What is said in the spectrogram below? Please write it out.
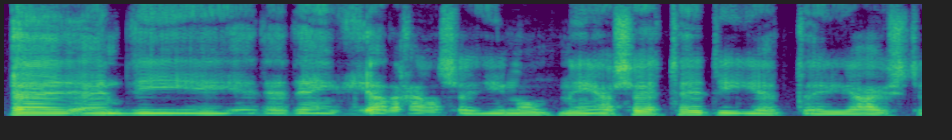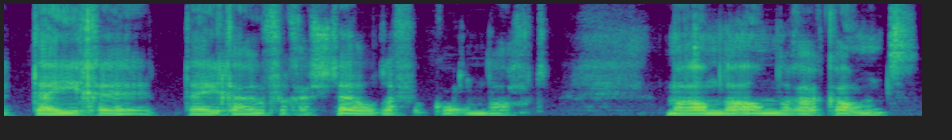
En die, dan denk ik, ja, dan gaan ze iemand neerzetten die het juist tegen, tegenovergestelde verkondigt. Maar aan de andere kant,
